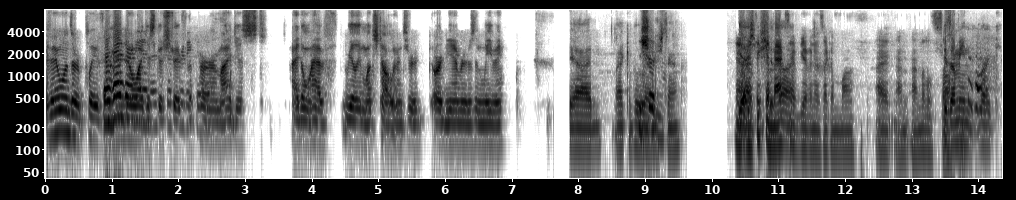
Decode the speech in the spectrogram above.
If anyone's ever played, So you Revenge know I just is go just straight for the perm. I just I don't have really much tolerance for RDMers and leaving. Yeah, I, I completely understand. Yeah, Yeah, I think the max not. I've given is like a month. I, I'm, I'm a little Because. I mean, like,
